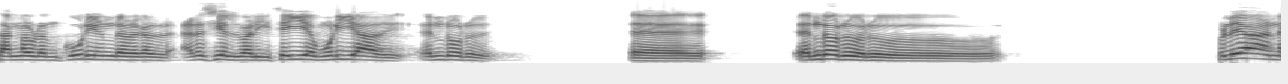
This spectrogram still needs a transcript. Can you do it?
தங்களுடன் கூடியிருந்தவர்கள் அரசியல் வழி செய்ய முடியாது என்றொரு என்றொரு ஒரு பிழையான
